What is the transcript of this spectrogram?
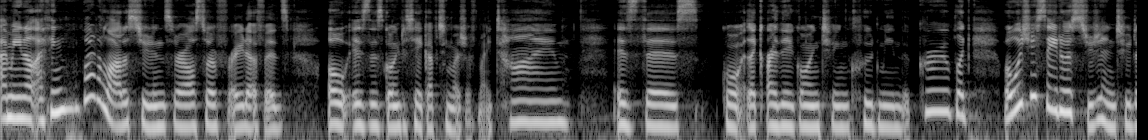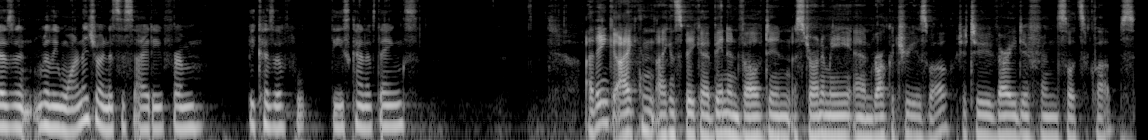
I mean, I think what a lot of students are also afraid of is, oh, is this going to take up too much of my time? Is this going like are they going to include me in the group? Like, what would you say to a student who doesn't really want to join a society from because of these kind of things? I think I can I can speak. I've been involved in astronomy and rocketry as well, which are two very different sorts of clubs.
